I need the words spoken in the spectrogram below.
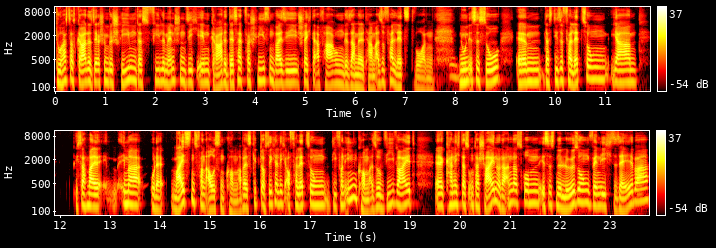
du hast das gerade sehr schön beschrieben, dass viele Menschen sich eben gerade deshalb verschließen, weil sie schlechte Erfahrungen gesammelt haben, also verletzt wurden. Mhm. Nun ist es so, ähm, dass diese Verletzungen ja ich sag mal, immer oder meistens von außen kommen. Aber es gibt doch sicherlich auch Verletzungen, die von innen kommen. Also wie weit äh, kann ich das unterscheiden oder andersrum? Ist es eine Lösung, wenn ich selber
